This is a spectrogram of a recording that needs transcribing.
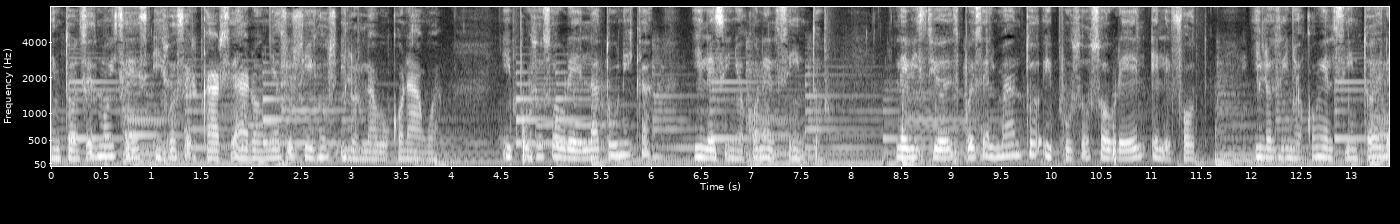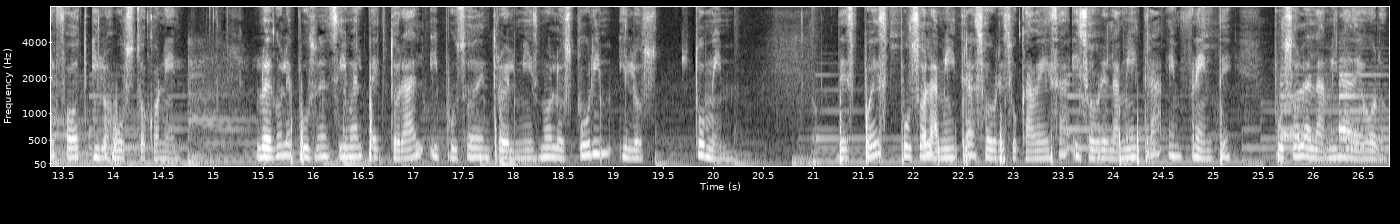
Entonces Moisés hizo acercarse a Aarón y a sus hijos y los lavó con agua, y puso sobre él la túnica y le ciñó con el cinto. Le vistió después el manto y puso sobre él el efod, y lo ciñó con el cinto del efod y lo ajustó con él. Luego le puso encima el pectoral y puso dentro del mismo los urim y los tumim. Después puso la mitra sobre su cabeza y sobre la mitra enfrente puso la lámina de oro,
